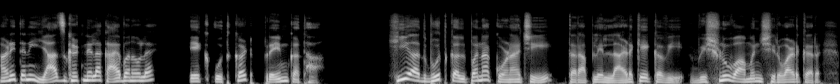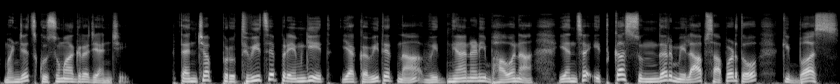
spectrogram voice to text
आणि त्यांनी याच घटनेला काय बनवलंय? एक उत्कट प्रेमकथा. ही अद्भुत कल्पना कोणाची? तर आपले लाडके कवी विष्णू वामन शिरवाडकर म्हणजेच कुसुमाग्रज यांची. त्यांच्या पृथ्वीचे प्रेमगीत या कवितेतना विज्ञान आणि भावना यांचा इतका सुंदर मिलाप सापडतो की बस.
